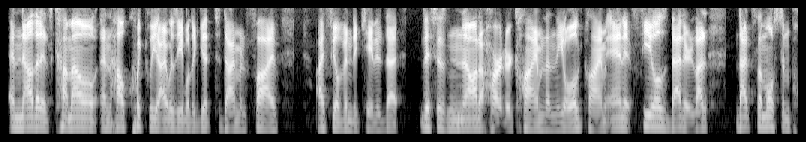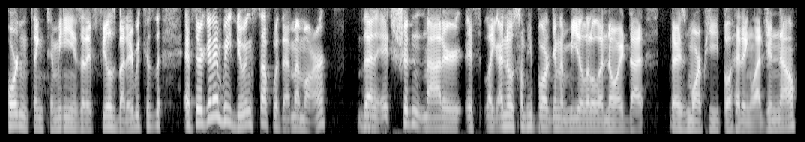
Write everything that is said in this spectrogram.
and now that it's come out and how quickly I was able to get to Diamond Five, I feel vindicated that this is not a harder climb than the old climb, and it feels better. That that's the most important thing to me is that it feels better because the, if they're going to be doing stuff with MMR, then it shouldn't matter if like I know some people are going to be a little annoyed that there's more people hitting legend now.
